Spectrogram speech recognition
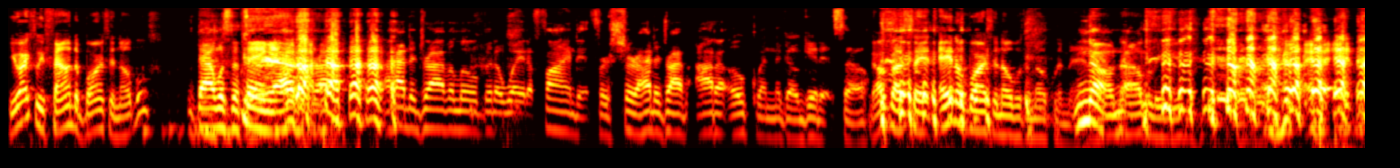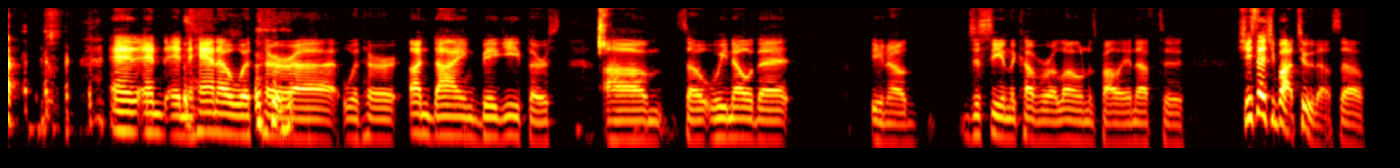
You actually found a Barnes and Nobles? That was the thing. I had, to drive, I had to drive a little bit away to find it for sure. I had to drive out of Oakland to go get it. So I was about to say, ain't no Barnes and Nobles in Oakland, man. No, I no. don't believe you. and and and Hannah with her uh, with her undying Big E thirst. Um, so we know that you know just seeing the cover alone was probably enough to. She said she bought two though, so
